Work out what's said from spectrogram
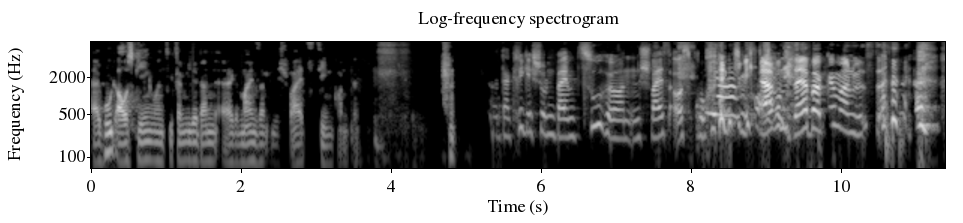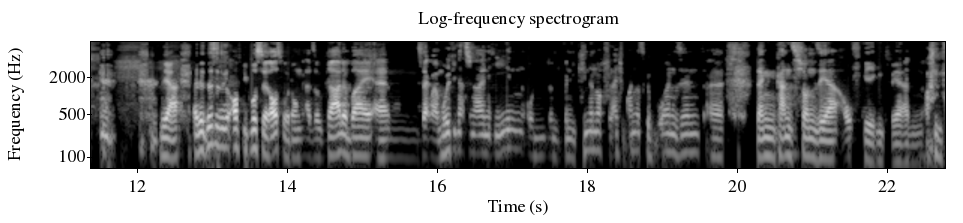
äh, gut ausging und die Familie dann äh, gemeinsam in die Schweiz ziehen konnte. Da kriege ich schon beim Zuhören einen Schweißausbruch, ja, wenn ich mich voll. darum selber kümmern müsste. ja, also das ist oft die große Herausforderung. Also gerade bei ähm, sag mal, multinationalen Ehen und, und, wenn die Kinder noch vielleicht woanders geboren sind, äh, dann kann es schon sehr aufregend werden. Und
